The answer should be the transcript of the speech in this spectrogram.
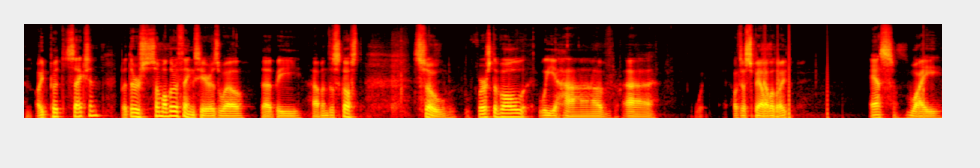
and output section, but there's some other things here as well that we haven't discussed. So, first of all, we have, uh, I'll just spell it out S Y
